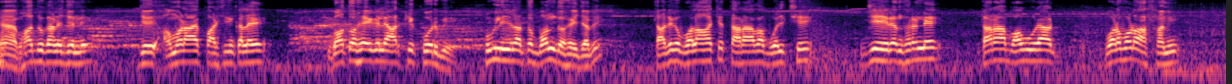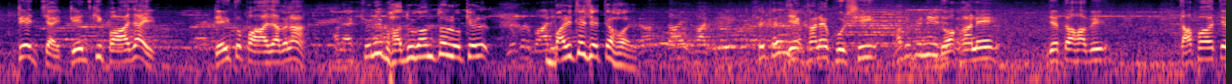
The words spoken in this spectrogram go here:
হ্যাঁ ভাদু গানের জন্যে। যে আমরা প্রাচীনকালে গত হয়ে গেলে আর কে করবে? হুগলি জেলা তো বন্ধ হয়ে যাবে। তাদেরকে বলা হচ্ছে তারা আবার বলছে যে এরকম ধরনের তারা বাবুরা বড় বড় আসামি। টেজ চাই টেজ কি পাওয়া যায়? টেজ তো পাওয়া যাবে না। আর অ্যাকচুয়ালি গান তো লোকের বাড়িতে যেতে হয়। যেখানে খুশি দোকানে যেতে হবে। তারপর হচ্ছে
